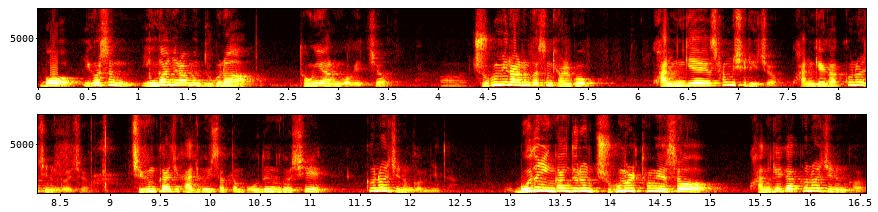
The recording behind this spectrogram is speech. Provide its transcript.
뭐 이것은 인간이라면 누구나 동의하는 거겠죠. 어, 죽음이라는 것은 결국 관계의 상실이죠. 관계가 끊어지는 거죠. 지금까지 가지고 있었던 모든 것이 끊어지는 겁니다. 모든 인간들은 죽음을 통해서 관계가 끊어지는 것,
